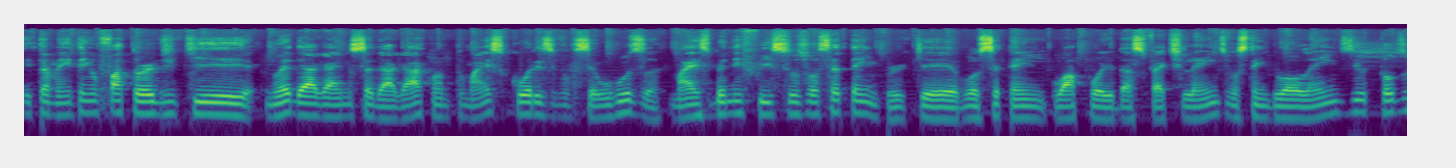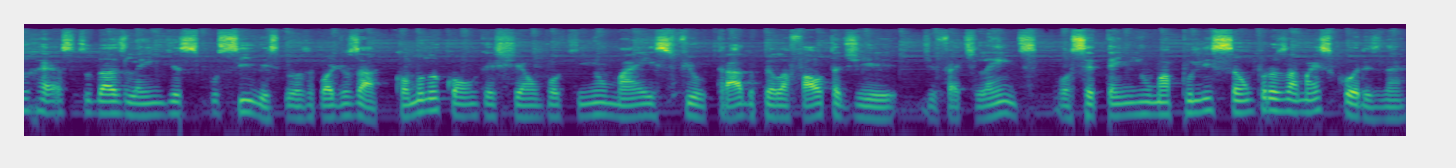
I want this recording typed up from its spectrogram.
E também tem o fator de que no EDH e no CDH, quanto mais cores você usa, mais benefícios você tem, porque você tem o apoio das Fat Lands, você tem Dual Lands e todo o resto das lands possíveis que você pode usar. Como no Conquest é um pouquinho mais filtrado pela falta de, de Fat Lands, você tem uma punição por usar mais cores, né?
